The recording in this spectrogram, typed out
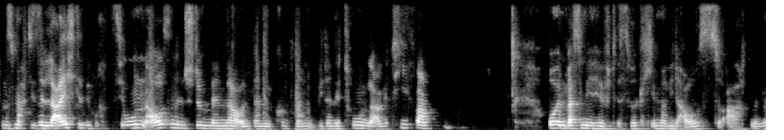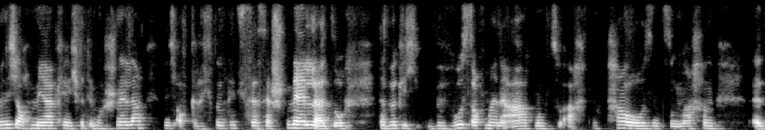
und es macht diese leichte Vibration aus in den Stimmbänder und dann kommt man wieder eine Tonlage tiefer. Und was mir hilft, ist wirklich immer wieder auszuatmen. Wenn ich auch merke, ich werde immer schneller, wenn ich aufgeregt bin, rede ich sehr, sehr schnell. Also da wirklich bewusst auf meine Atmung zu achten, Pausen zu machen, äh,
